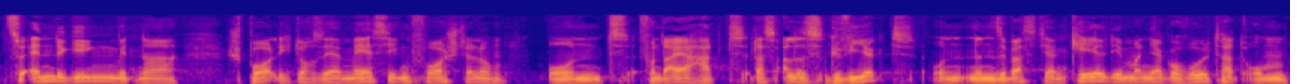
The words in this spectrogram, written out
zu Ende ging mit einer sportlich doch sehr mäßigen Vorstellung. Und von daher hat das alles gewirkt. Und einen Sebastian Kehl, den man ja geholt hat, um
